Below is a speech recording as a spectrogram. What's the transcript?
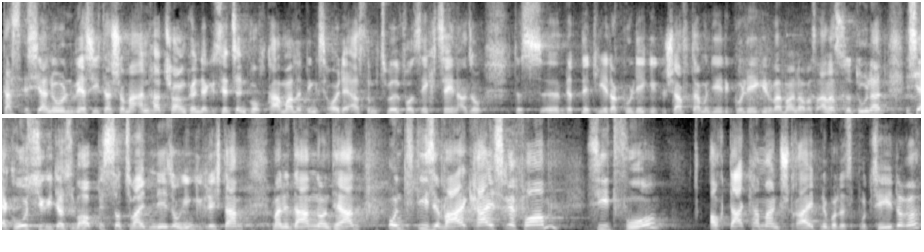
das ist ja nun, wer sich das schon einmal anschauen kann. Der Gesetzentwurf kam allerdings heute erst um 12.16 Uhr. Also, das äh, wird nicht jeder Kollege geschafft haben und jede Kollegin, weil man noch etwas anderes zu tun hat. Es ist ja großzügig, dass Sie überhaupt bis zur zweiten Lesung hingekriegt haben, meine Damen und Herren. Und diese Wahlkreisreform sieht vor, auch da kann man streiten über das Prozedere.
